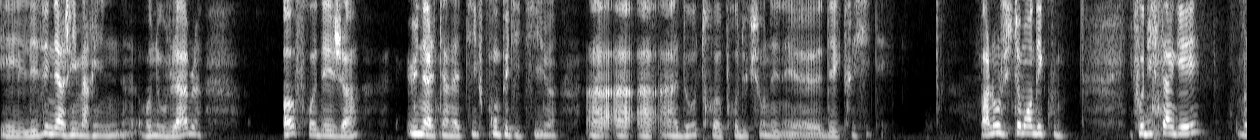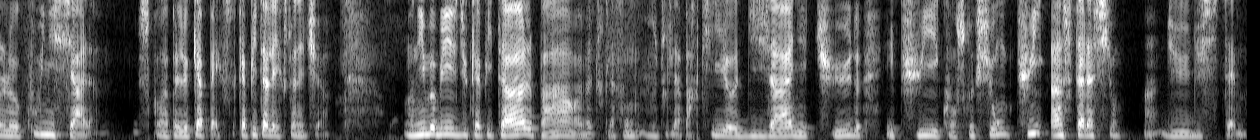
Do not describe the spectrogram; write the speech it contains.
et les énergies marines renouvelables offrent déjà une alternative compétitive à, à, à d'autres productions d'électricité. Parlons justement des coûts. Il faut distinguer le coût initial, ce qu'on appelle le CAPEX, le Capital Expenditure. On immobilise du capital par euh, toute, la, partie euh, design, étude, et puis construction, puis installation hein, du, du, système,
